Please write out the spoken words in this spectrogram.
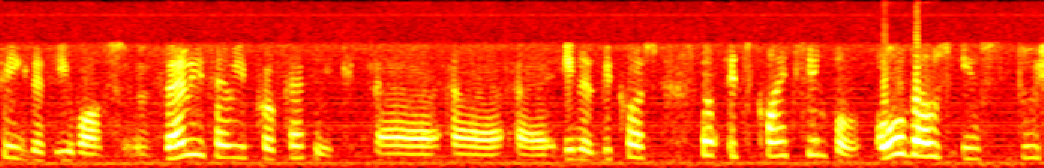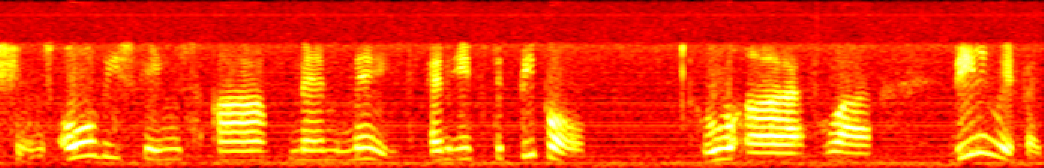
think that he was very, very prophetic uh, uh, uh, in it because look, it's quite simple. All those institutions, all these things are man-made, and if the people who are who are dealing with it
